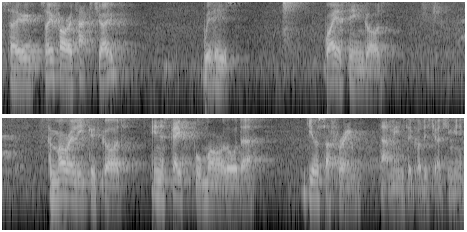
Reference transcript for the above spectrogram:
So, Zophar attacks Job with his way of seeing God a morally good God, inescapable moral order, you're suffering, that means that God is judging you.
